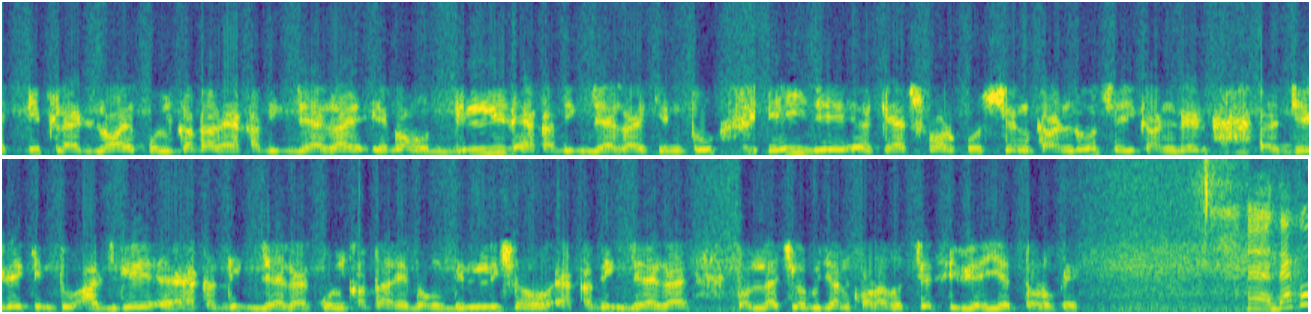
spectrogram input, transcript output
একটি ফ্ল্যাট নয়, কলকাতার একাধিক জায়গায় এবং দিল্লির একাধিক জায়গায় কিন্তু এই যে ক্যাশ ফর কোশ্চেন কাণ্ড, সেই কাণ্ডের জেরে কিন্তু আজকে একাধিক জায়গায়, কলকাতা এবং দিল্লি সহ একাধিক জায়গায় তল্লাশি অভিযান করা হচ্ছে সিবিআই এর তরফে। দেখো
